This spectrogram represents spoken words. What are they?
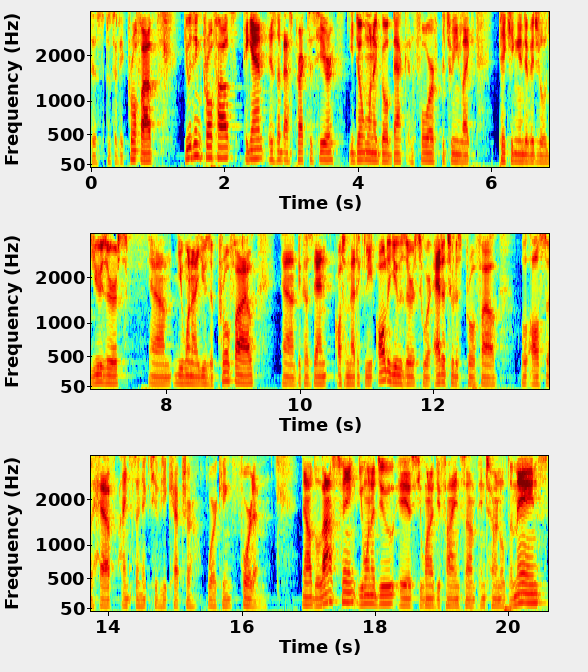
this specific profile. Using profiles, again, is the best practice here. You don't want to go back and forth between like picking individual users. Um, you want to use a profile uh, because then automatically all the users who are added to this profile will also have Einstein Activity Capture working for them. Now, the last thing you want to do is you want to define some internal domains.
